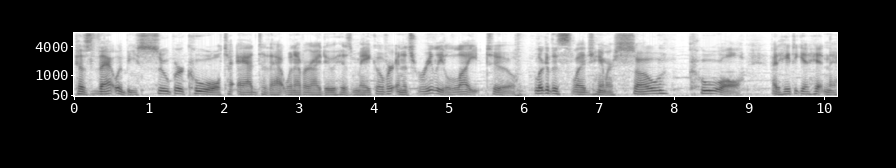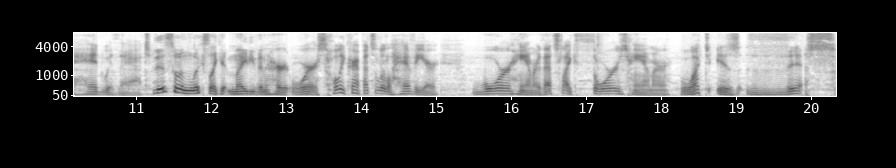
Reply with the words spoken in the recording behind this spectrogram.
Because that would be super cool to add to that whenever I do his makeover. And it's really light, too. Look at this sledgehammer. So cool. I'd hate to get hit in the head with that. This one looks like it might even hurt worse. Holy crap, that's a little heavier. Warhammer. That's like Thor's hammer. What is this?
